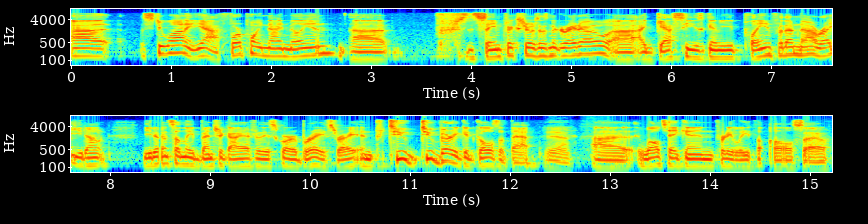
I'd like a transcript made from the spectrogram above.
Uh, Stuani, yeah, four point nine million. Uh, same fixtures as Negredo. Uh, I guess he's going to be playing for them now, right? You don't you don't suddenly bench a guy after they score a brace, right? And two two very good goals at that. Yeah. Uh, well taken, pretty lethal. So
